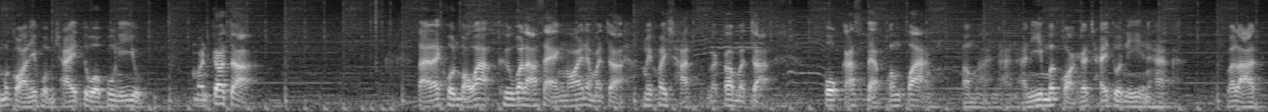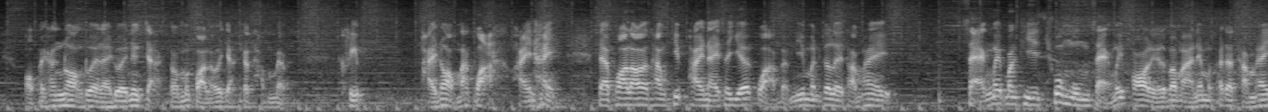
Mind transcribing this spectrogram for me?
เมื่อก่อนนี้ผมใช้ตัวพวกนี้อยู่ มันก็จะหลายหลายคนบอกว่าคือเวลาแสงน้อยเนี่ยมันจะไม่ค่อยชัด แล้วก็มันจะโฟกัสแบบกว้างๆประมาณนั้น อันนี้เมื่อก่อนก็ใช้ตัวนี้นะฮะ เวลาออกไปข้างนอกด้วยอะไรด้วย เนื่องจากตอนเมื่อก่อนเราอยากจะทำแบบคลิปภายนอกมากกว่าภายใน แต่พอเราทำคลิปภายในซะเยอะกว่าแบบนี้มันก็เลยทำให้ แสงไม่บางทีช่วงมุมแสงไม่พอหรืออะไรประมาณนี้มันก็จะทำให้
